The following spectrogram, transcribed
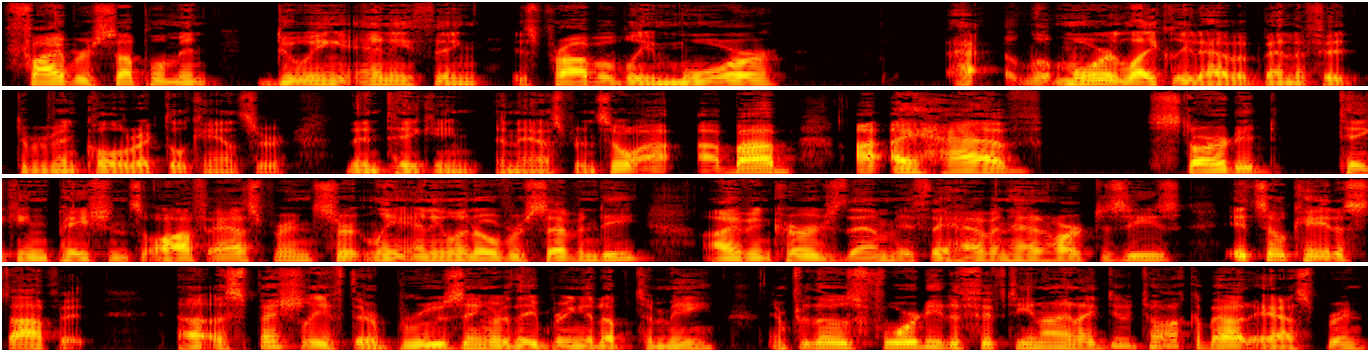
fiber supplement, doing anything is probably more more likely to have a benefit to prevent colorectal cancer than taking an aspirin. So, uh, uh, Bob, I, I have started taking patients off aspirin. Certainly, anyone over 70, I've encouraged them, if they haven't had heart disease, it's okay to stop it, uh, especially if they're bruising or they bring it up to me. And for those 40 to 59, I do talk about aspirin,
